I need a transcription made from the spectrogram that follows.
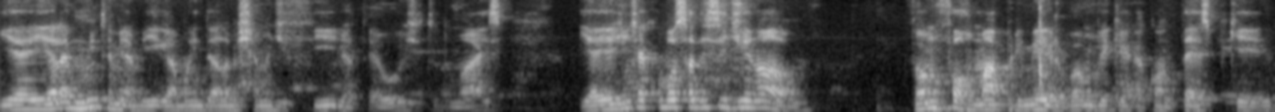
E aí ela é muito minha amiga, a mãe dela me chama de filho até hoje e tudo mais. E aí a gente acabou só decidindo, ó, vamos formar primeiro, vamos ver o que, que acontece, porque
